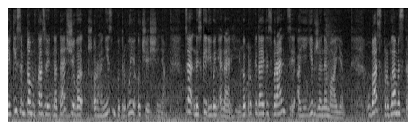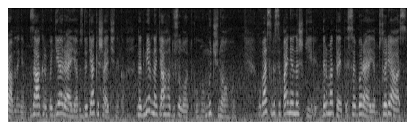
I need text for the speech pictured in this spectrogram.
Які симптоми вказують на те, що ваш організм потребує очищення? Це низький рівень енергії. Ви прокидаєтесь вранці, а її вже немає. У вас проблеми з травленням, закрипи, діарея, вздуття кишечника, надмірна тяга до солодкого, мучного. У вас висипання на шкірі, дерматити, себорея, псоріаз.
